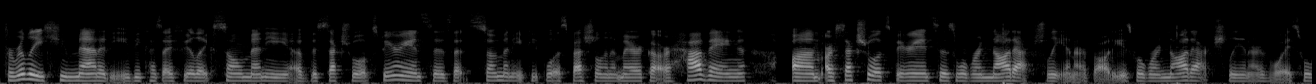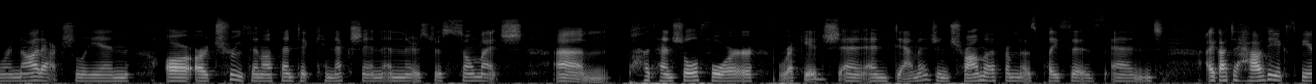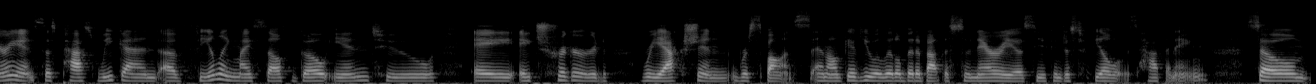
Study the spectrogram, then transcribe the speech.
for really humanity because I feel like so many of the sexual experiences that so many people, especially in America, are having um, our sexual experiences where we're not actually in our bodies, where we're not actually in our voice, where we're not actually in our, our truth and authentic connection. And there's just so much um, potential for wreckage and, and damage and trauma from those places. And I got to have the experience this past weekend of feeling myself go into a, a triggered reaction response. And I'll give you a little bit about the scenario so you can just feel what was happening. So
